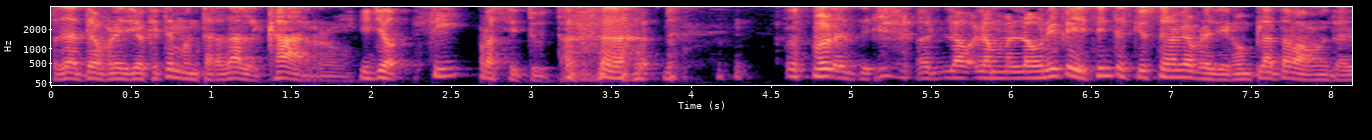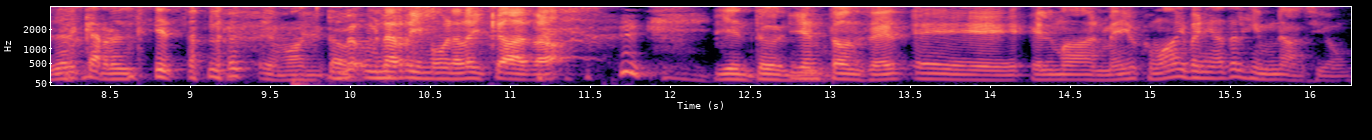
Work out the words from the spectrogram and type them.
O sea, te ofreció que te montaras al carro. Y yo, sí. Prostituta. Lo, lo, lo único distinto es que usted no le ofrecieron plata para montarse al carro, usted solo se montó. Una rima, una casa. Y entonces. Y entonces eh, el man me dijo como, ay, venías del gimnasio.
